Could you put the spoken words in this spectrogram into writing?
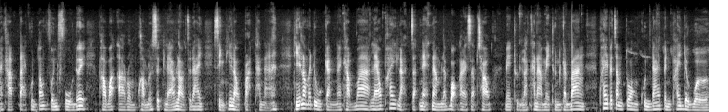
นะครับ แต่คุณต้องฟื้นฟูด้วยภาวะอารมณ์ความรู้สึกแล้วเราจะได้สิ่งที่เราปรารถนา ทีนี้เรามาดูกันนะครับว่าแล้วไพ่ละจะแนะนำและบอกอะไรสำหรับชาวเมถุนลัคนาเมถุนกันบ้าง ไพ่ประจำตัวของคุณได้เป็นไพ่ The World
